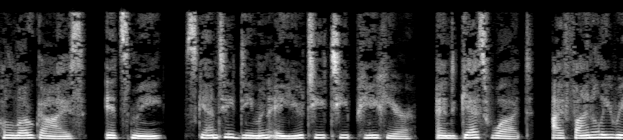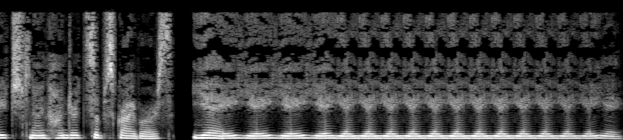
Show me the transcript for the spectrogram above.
Hello guys, it's me, Scanty Daemon AUTTP here, and guess what? I finally reached 900 subscribers. Yay yay yay yay yay yay yay yay yay yay yay yay yay yay yay yay.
